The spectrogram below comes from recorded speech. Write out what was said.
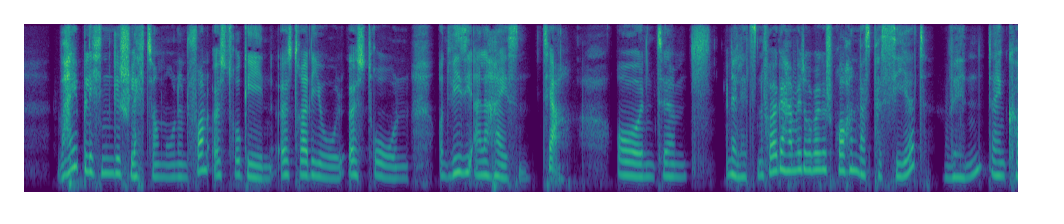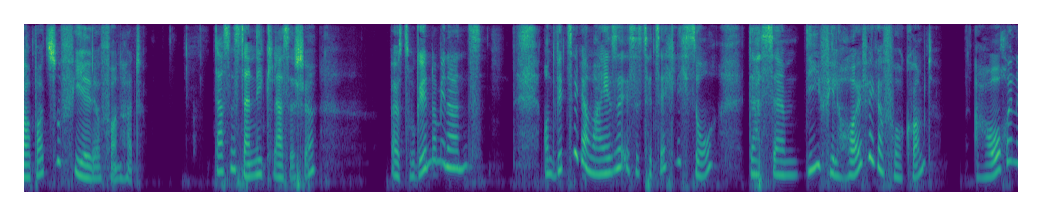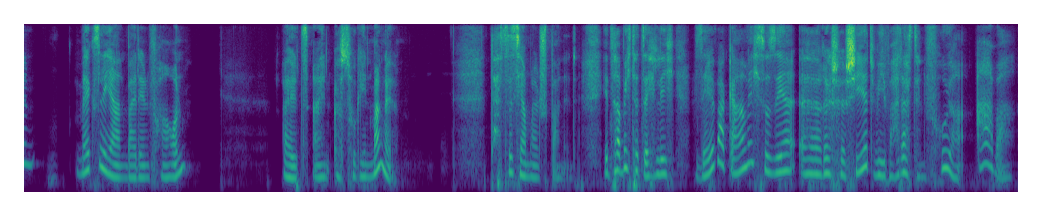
weiblichen Geschlechtshormonen, von Östrogen, Östradiol, Östron und wie sie alle heißen. Tja, und ähm, in der letzten Folge haben wir darüber gesprochen, was passiert, wenn dein Körper zu viel davon hat. Das ist dann die klassische Östrogendominanz. Und witzigerweise ist es tatsächlich so, dass ähm, die viel häufiger vorkommt, auch in den Wechseljahren bei den Frauen als ein Östrogenmangel. Das ist ja mal spannend. Jetzt habe ich tatsächlich selber gar nicht so sehr äh, recherchiert, wie war das denn früher. Aber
